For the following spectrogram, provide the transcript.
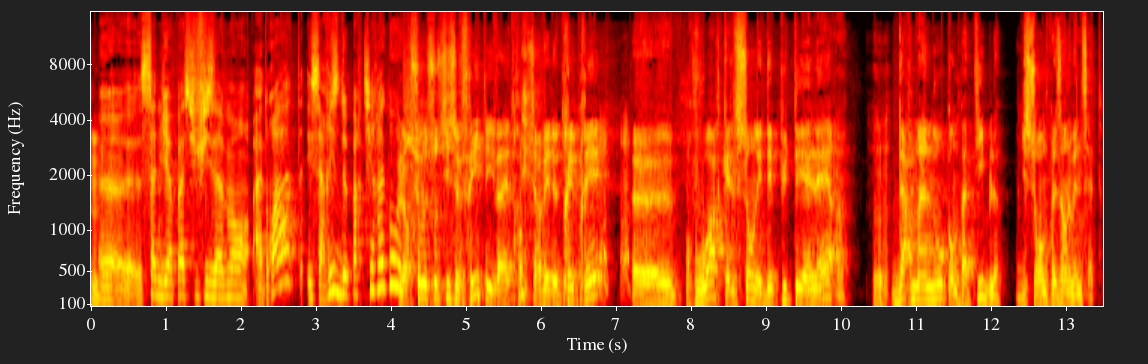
Hmm. Euh, ça ne vient pas suffisamment à droite et ça risque de partir à gauche. Alors sur le saucisse frite, il va être observé de très près euh, pour voir quels sont les députés LR hmm. d'Armano compatibles qui seront présents le 27.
